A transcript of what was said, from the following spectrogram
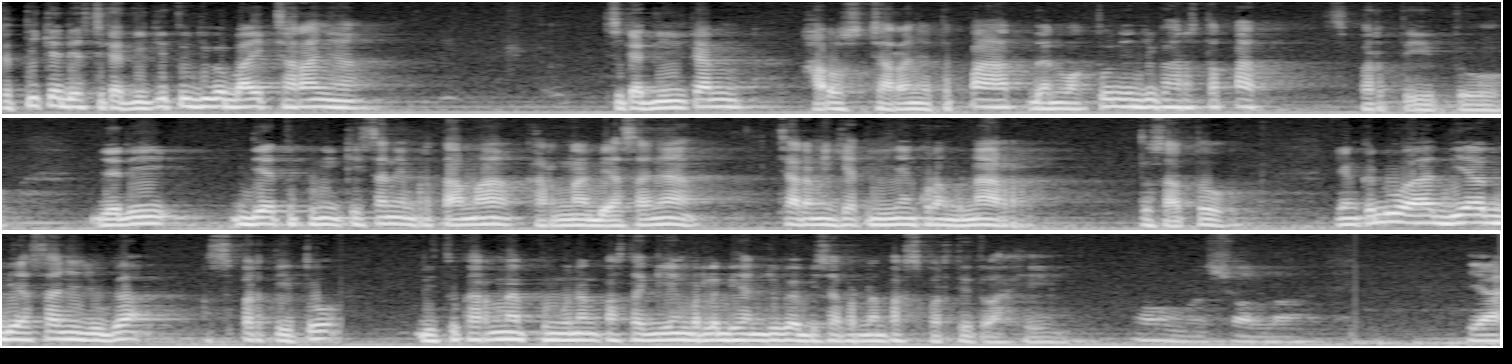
ketika dia sikat gigi itu juga baik caranya. Sikat gigi kan harus caranya tepat dan waktunya juga harus tepat seperti itu. Jadi dia itu pengikisan yang pertama karena biasanya cara mengikat giginya kurang benar. Itu satu. Yang kedua, dia biasanya juga seperti itu itu karena penggunaan pasta gigi yang berlebihan juga bisa berdampak seperti itu akhir. Oh, masya Allah. Ya,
